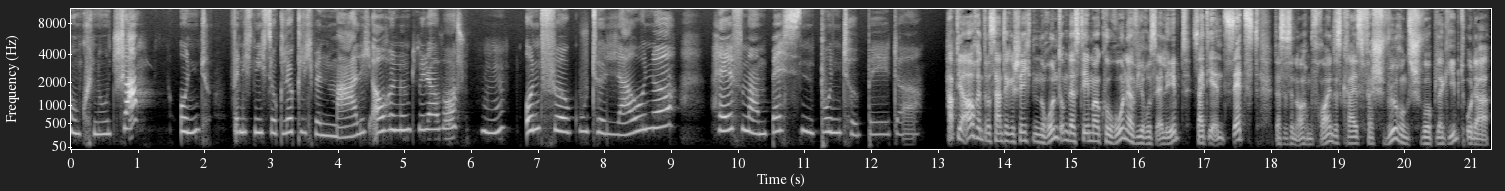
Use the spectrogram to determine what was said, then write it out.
und Knutscher. Und wenn ich nicht so glücklich bin, male ich auch hin und wieder was. Hm. Und für gute Laune helfen am besten bunte Bilder. Habt ihr auch interessante Geschichten rund um das Thema Coronavirus erlebt? Seid ihr entsetzt, dass es in eurem Freundeskreis Verschwörungsschwurbler gibt oder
